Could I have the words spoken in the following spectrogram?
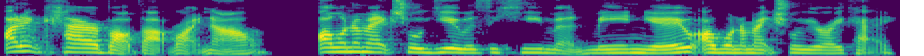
i don't care about that right now. I want to make sure you as a human me and you i want to make sure you're okay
